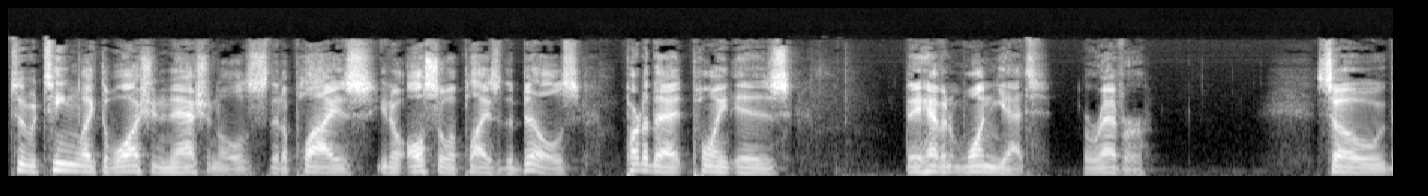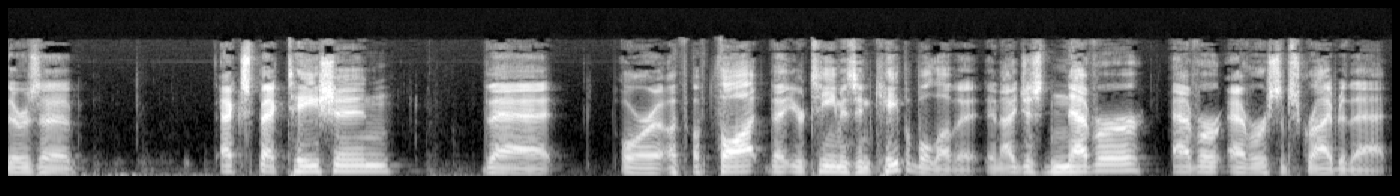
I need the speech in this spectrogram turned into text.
to a team like the Washington Nationals that applies, you know, also applies to the Bills. Part of that point is they haven't won yet or ever. So there's a expectation that or a, a, thought that your team is incapable of it. And I just never, ever, ever subscribe to that.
